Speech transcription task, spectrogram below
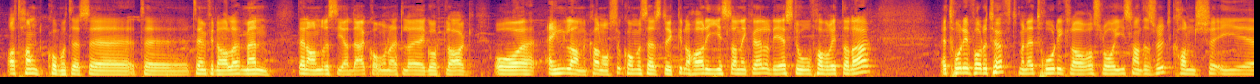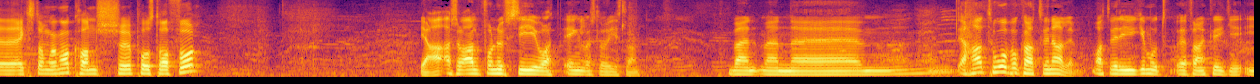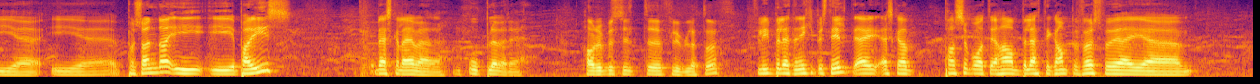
at han kommer til, til, til en finale. Men den andre sida, der kommer det et godt lag. Og England kan også komme seg et stykke. Nå har de Island i kveld, og de er store favoritter der. Jeg tror de får det tøft, men jeg tror de klarer å slå Island til slutt. Kanskje i eh, ekstraomganger, kanskje på straffer. Ja, altså all fornuft sier jo at England slår Island. Men, men uh, jeg har troa på kvartfinale. At vi ryker mot Frankrike i, eh, i, på søndag i, i Paris. Og det skal jeg være. Oppleve det. Har du bestilt uh, flybilletter? Flybilletten er ikke bestilt. Jeg, jeg skal passe på at jeg har billett til kampen først før jeg, uh,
